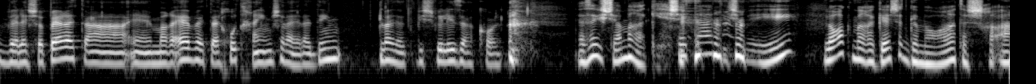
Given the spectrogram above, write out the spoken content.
ולשפר את המראה ואת האיכות חיים של הילדים, לא יודעת, בשבילי זה הכל. איזה אישה מרגשת את, תשמעי. לא רק מרגשת, גם מעוררת השראה.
